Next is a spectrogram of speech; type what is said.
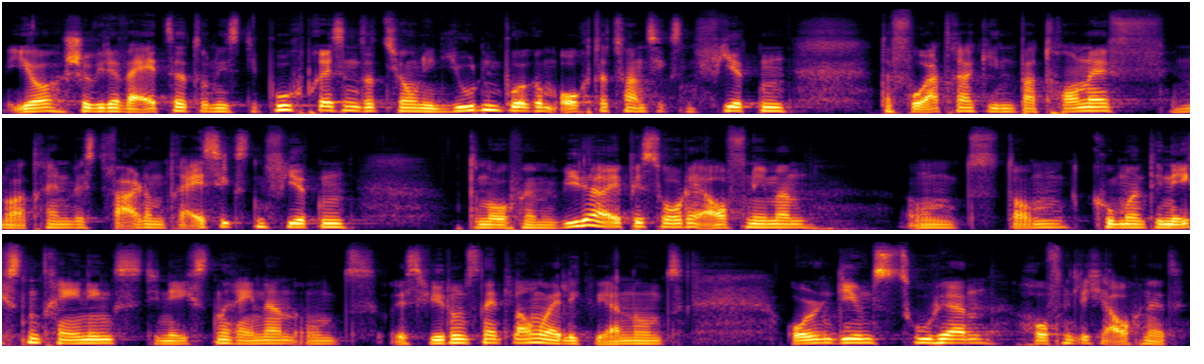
ja schon wieder weiter. Dann ist die Buchpräsentation in Judenburg am 28.04., der Vortrag in Bad Honnef in Nordrhein-Westfalen am 30.04. Danach werden wir wieder eine Episode aufnehmen und dann kommen die nächsten Trainings, die nächsten Rennen und es wird uns nicht langweilig werden und allen, die uns zuhören, hoffentlich auch nicht.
